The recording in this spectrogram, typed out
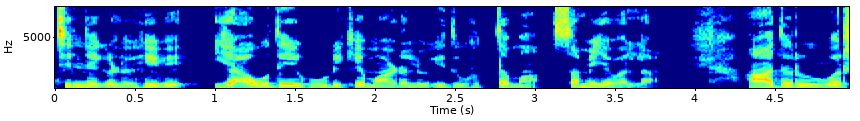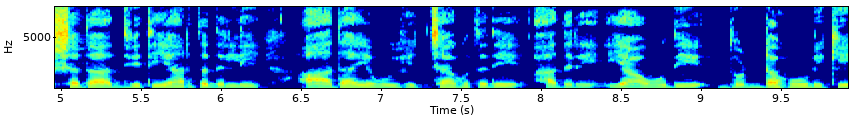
ಚಿಹ್ನೆಗಳು ಇವೆ. ಯಾವುದೇ ಹೂಡಿಕೆ ಮಾಡಲು ಇದು ಉತ್ತಮ ಸಮಯವಲ್ಲ. ಆದರೂ ವರ್ಷದ ದ್ವಿತೀಯಾರ್ಧದಲ್ಲಿ ಆದಾಯವು ಹೆಚ್ಚಾಗುತ್ತದೆ, ಆದರೆ ಯಾವುದೇ ದೊಡ್ಡ ಹೂಡಿಕೆ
